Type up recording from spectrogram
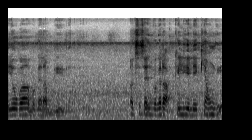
योगा वगैरह भी एक्सरसाइज वगैरह आपके लिए लेके आऊँगी।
